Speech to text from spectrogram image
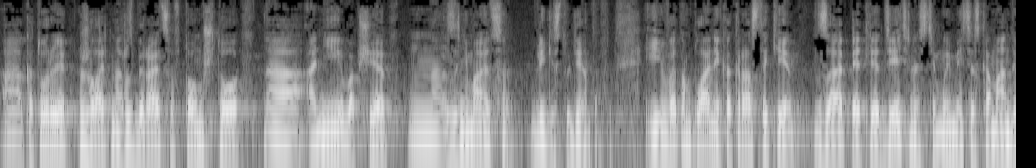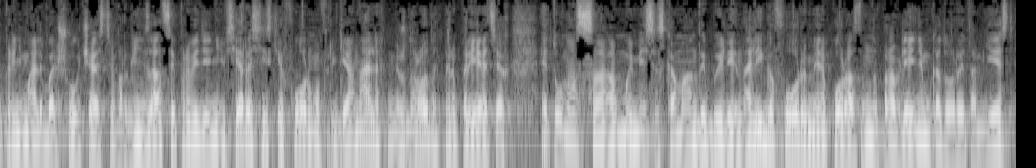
а, которые желательно разбираются в том, что а, они вообще занимаются в Лиге студентов. И в этом плане как раз-таки за пять лет деятельности мы вместе с командой принимали большое участие в организации проведения всех российских форумов, региональных, международных мероприятиях. Это у нас а, мы вместе с командой были на Лига форуме по разным направлениям, которые там есть.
